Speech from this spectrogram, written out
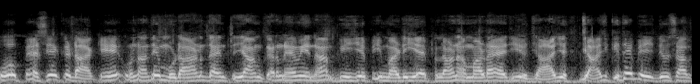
ਉਹ ਪੈਸੇ ਕਢਾ ਕੇ ਉਹਨਾਂ ਦੇ ਮੁੜਾਣ ਦਾ ਇੰਤਜ਼ਾਮ ਕਰਨ ਐਵੇਂ ਨਾ, ਬੀਜੇਪੀ ਮਾੜੀ ਹੈ, ਫਲਾਣਾ ਮਾੜਾ ਹੈ ਜੀ ਜਹਾਜ਼ ਜਹਾਜ਼ ਕਿਤੇ ਭੇਜ ਦਿਓ ਸਾਹਿਬ।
